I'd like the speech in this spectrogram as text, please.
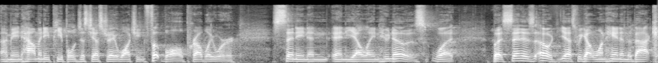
I mean, how many people just yesterday watching football probably were sinning and, and yelling, who knows what? But sin is, oh, yes, we got one hand in the back.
